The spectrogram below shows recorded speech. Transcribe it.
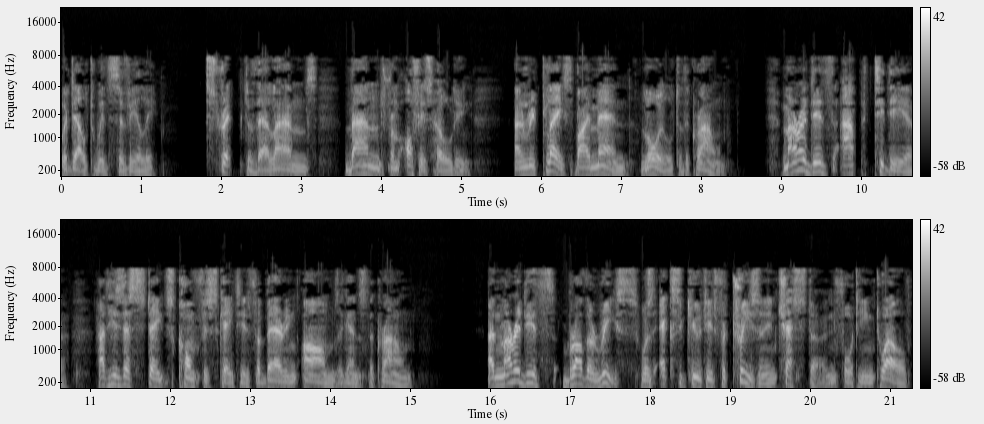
were dealt with severely, stripped of their lands, banned from office holding, and replaced by men loyal to the crown. Maredydd ap Tudur had his estates confiscated for bearing arms against the crown. And Maredydd's brother Rhys was executed for treason in Chester in 1412.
